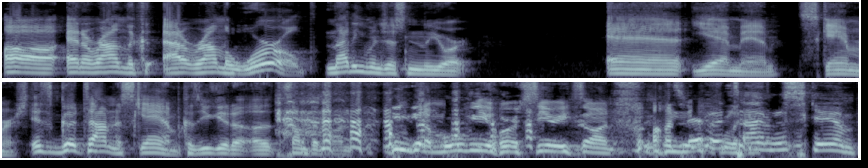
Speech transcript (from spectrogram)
uh, and around the around the world, not even just in New York. And yeah, man, scammers. It's a good time to scam because you get a, a something on you can get a movie or a series on on It's a good time to scam.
